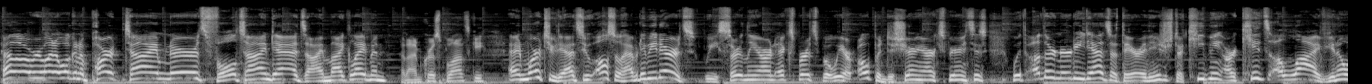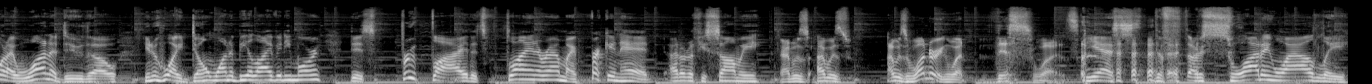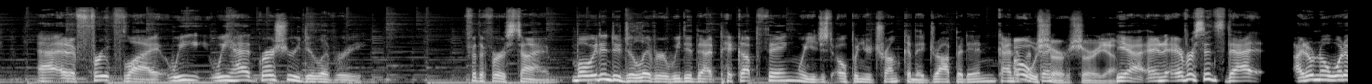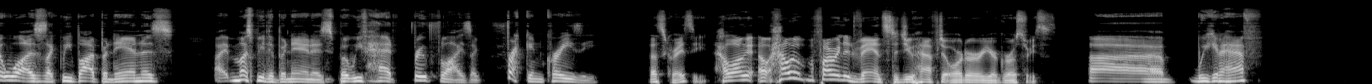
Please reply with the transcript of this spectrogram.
Hello, everyone, and welcome to Part Time Nerds, Full Time Dads. I'm Mike Laidman, And I'm Chris Blonsky. and we're two dads who also happen to be nerds. We certainly aren't experts, but we are open to sharing our experiences with other nerdy dads out there in the interest of keeping our kids alive. You know what I want to do, though? You know who I don't want to be alive anymore? This fruit fly that's flying around my frickin' head. I don't know if you saw me. I was I was I was wondering what this was. Yes, the, I was swatting wildly at a fruit fly. We we had grocery delivery for the first time. Well, we didn't do deliver. We did that pickup thing where you just open your trunk and they drop it in, kind of. oh, a thing. sure, sure, yeah. Yeah, and ever since that, I don't know what it was. Like we bought bananas. Uh, It must be the bananas, but we've had fruit flies like freaking crazy. That's crazy. How long oh, how far in advance did you have to order your groceries? Uh, week and a half.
